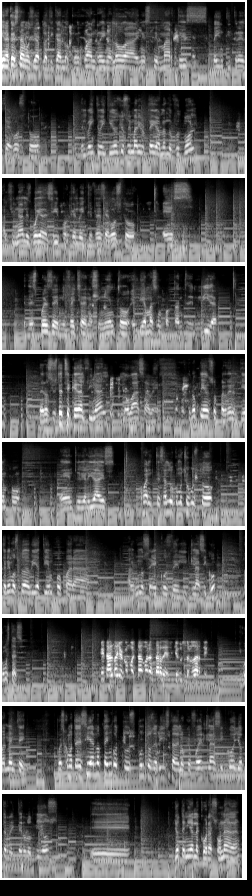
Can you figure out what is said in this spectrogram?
Bien, acá estamos ya platicando con Juan Loa en este martes 23 de agosto del 2022. Yo soy Mario Ortega hablando de fútbol. Al final les voy a decir por qué el 23 de agosto es, después de mi fecha de nacimiento, el día más importante de mi vida. Pero si usted se queda al final, lo va a saber, porque no pienso perder el tiempo en trivialidades. Juan, te saludo con mucho gusto tenemos todavía tiempo para algunos ecos del clásico. ¿Cómo estás? ¿Qué tal, Mario? ¿Cómo estás? Buenas tardes. Qué gusto saludarte. Igualmente. Pues como te decía, no tengo tus puntos de vista de lo que fue el clásico. Yo te reitero los míos. Eh, yo tenía la corazonada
